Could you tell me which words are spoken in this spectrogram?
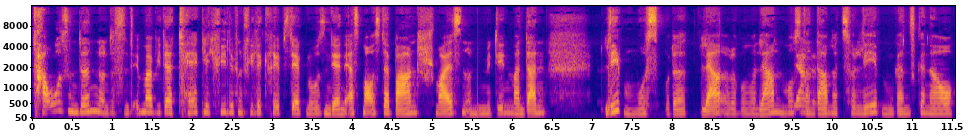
Tausenden und es sind immer wieder täglich viele und viele Krebsdiagnosen, die einen erstmal aus der Bahn schmeißen und mit denen man dann leben muss oder lernen oder wo man lernen muss, lernen. dann damit zu leben, ganz genau.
